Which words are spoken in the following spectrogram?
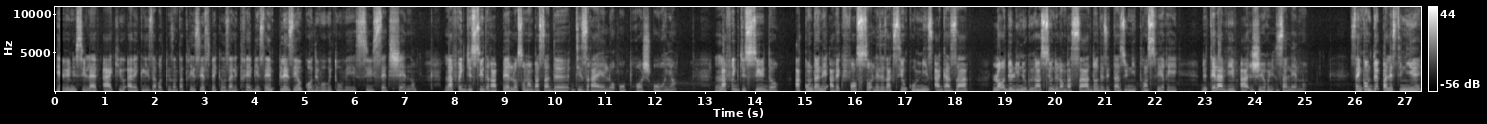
Bienvenue sur Live IQ avec Lisa, votre présentatrice. J'espère que vous allez très bien. C'est un plaisir encore de vous retrouver sur cette chaîne. L'Afrique du Sud rappelle son ambassadeur d'Israël au Proche-Orient. L'Afrique du Sud a condamné avec force les exactions commises à Gaza lors de l'inauguration de l'ambassade des États-Unis transférée de Tel Aviv à Jérusalem. 52 Palestiniens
